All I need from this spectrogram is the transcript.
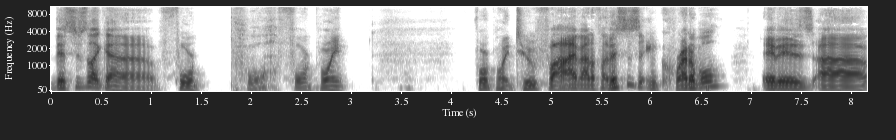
This is like a four four point four point two five out of five. This is incredible. It is uh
